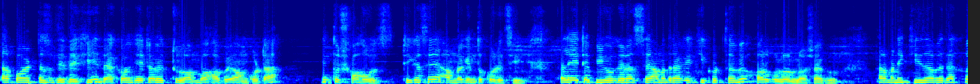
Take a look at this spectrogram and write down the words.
তারপরটা যদি দেখি, দেখো, এটাও একটু লম্বা হবে অঙ্কটা, কিন্তু সহজ, ঠিক আছে? আমরা কিন্তু করেছি। তাহলে এটা বিয়োগের আছে, আমাদের আগে কি করতে হবে? হরগুলোর লসাগু। তার মানে কি যাবে দেখো?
